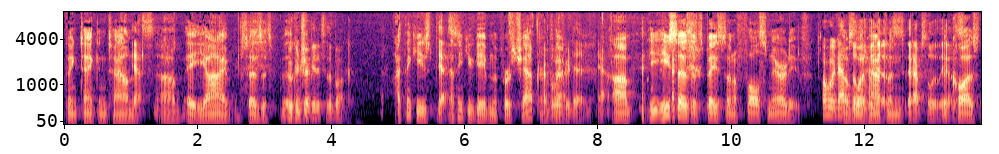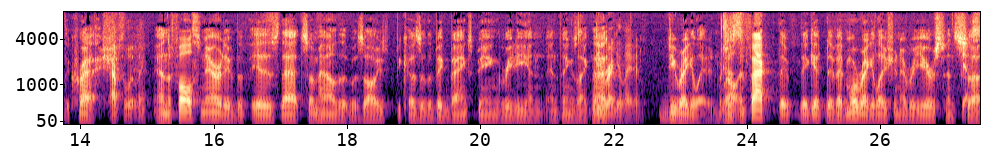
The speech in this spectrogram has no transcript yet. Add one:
think tank in town, yes. AEI, says it's. Who contributed to the book? I think he's. Yes. I think you gave him the first chapter. I believe fact. we did. Yeah. Um, he, he says it's based on a false narrative oh, it absolutely of what happened is. It absolutely that is. caused the crash. Absolutely. And the false narrative is that somehow that was always because of the big banks being greedy and, and things like that. Deregulated. Deregulated. Which well, is- in fact, they they get they've had more regulation every year since Yes. uh,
